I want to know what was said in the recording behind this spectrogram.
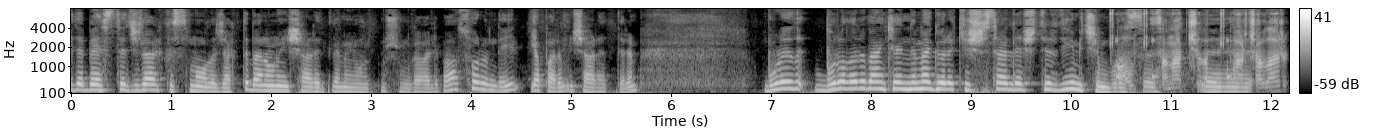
Bir de besteciler kısmı olacaktı. Ben onu işaretlemeyi unutmuşum galiba. Sorun değil. Yaparım, işaretlerim. Burayı, buraları ben kendime göre kişiselleştirdiğim için burası. alt- sanatçılar, Ee, parçalar,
